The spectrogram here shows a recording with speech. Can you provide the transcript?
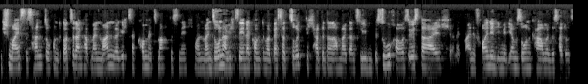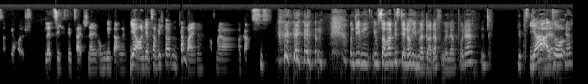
ich schmeiß das Handtuch. Und Gott sei Dank hat mein Mann wirklich gesagt, komm, jetzt mach das nicht. Und mein Sohn habe ich gesehen, der kommt immer besser zurück. Ich hatte dann auch mal ganz lieben Besuch aus Österreich, eine Freundin, die mit ihrem Sohn kam und das hat uns dann geholfen. Letztlich ist die Zeit schnell umgegangen. Ja, und jetzt habe ich dort ein Standbein auf Mallorca. und im, im Sommer bist du ja noch immer dort auf Urlaub, oder? Ja, also ja?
